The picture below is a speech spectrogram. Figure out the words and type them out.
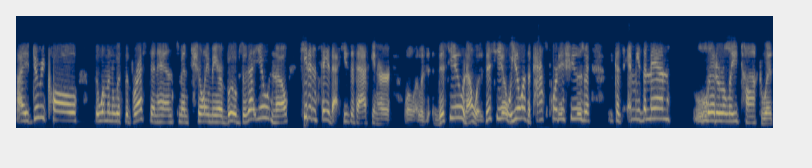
I do recall the woman with the breast enhancement showing me her boobs. Was that you? No. He didn't say that. He's just asking her, well, was this you? No, was this you? Were you the one with the passport issues? Because, I mean, the man literally talked with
